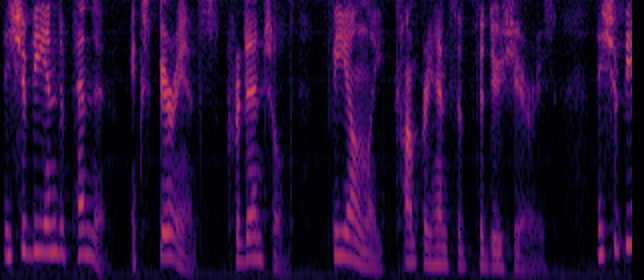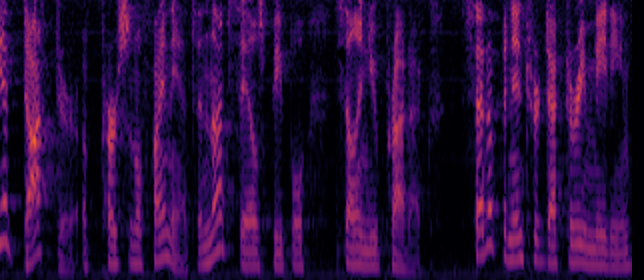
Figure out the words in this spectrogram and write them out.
They should be independent, experienced, credentialed, fee only, comprehensive fiduciaries. They should be a doctor of personal finance and not salespeople selling you products. Set up an introductory meeting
